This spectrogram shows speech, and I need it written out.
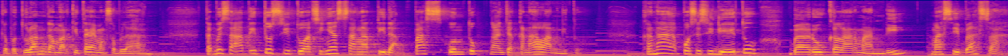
Kebetulan kamar kita emang sebelahan. Tapi saat itu situasinya sangat tidak pas untuk ngajak kenalan gitu. Karena posisi dia itu baru kelar mandi, masih basah,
